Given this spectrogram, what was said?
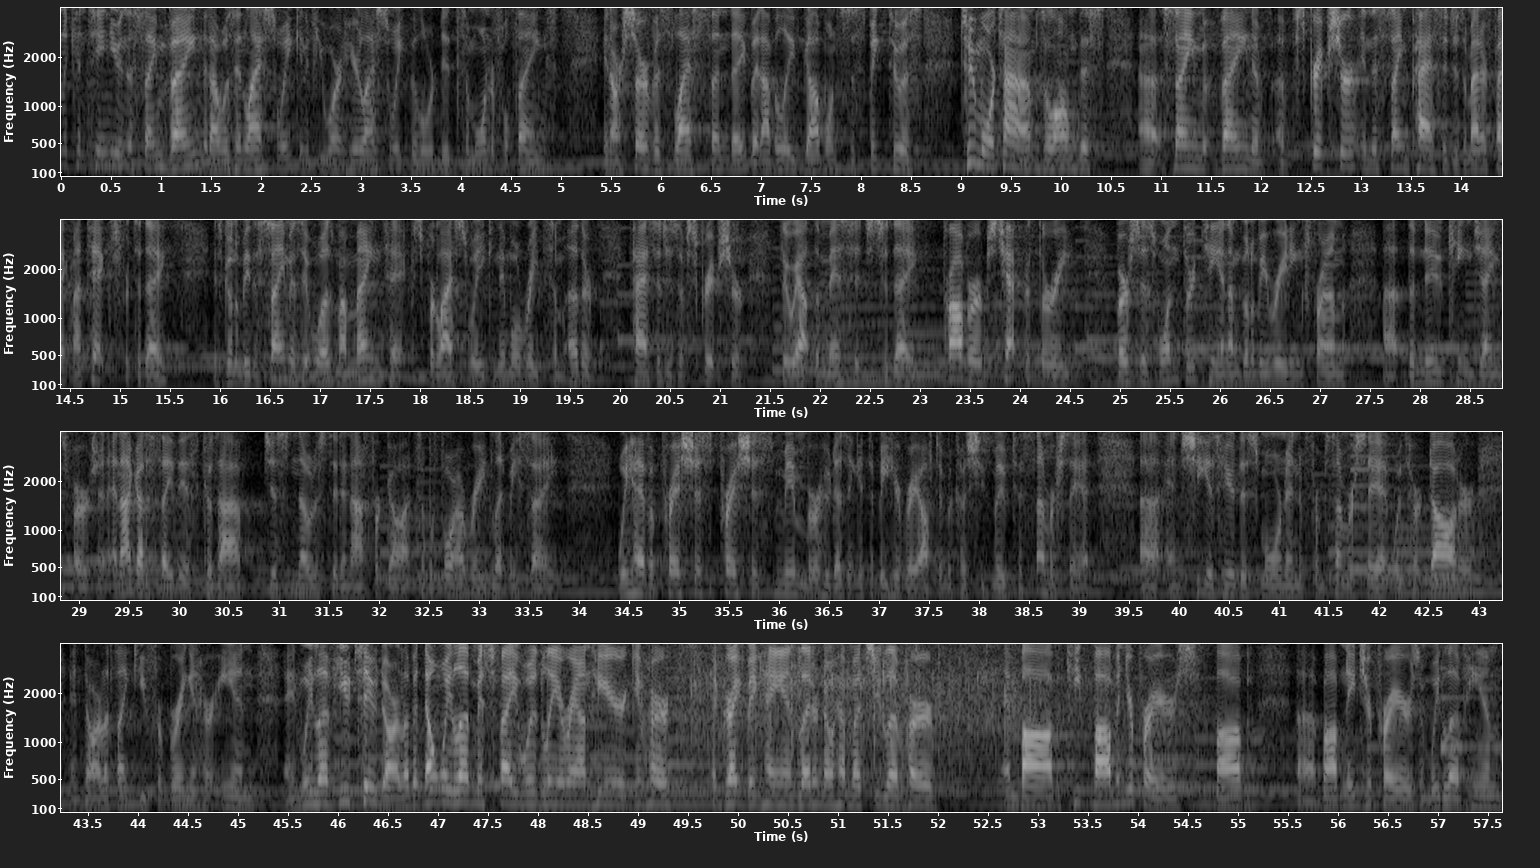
going to continue in the same vein that I was in last week. And if you weren't here last week, the Lord did some wonderful things in our service last Sunday. But I believe God wants to speak to us two more times along this uh, same vein of, of Scripture in this same passage. As a matter of fact, my text for today is going to be the same as it was my main text for last week. And then we'll read some other passages of Scripture throughout the message today. Proverbs chapter 3, verses 1 through 10. I'm going to be reading from uh, the New King James Version. And I got to say this because I just noticed it and I forgot. So before I read, let me say we have a precious, precious member who doesn't get to be here very often because she's moved to Somerset. Uh, and she is here this morning from Somerset with her daughter. And Darla, thank you for bringing her in. And we love you too, Darla. But don't we love Miss Faye Woodley around here? Give her a great big hand. Let her know how much you love her. And Bob, keep Bob in your prayers. Bob uh, Bob needs your prayers, and we love him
